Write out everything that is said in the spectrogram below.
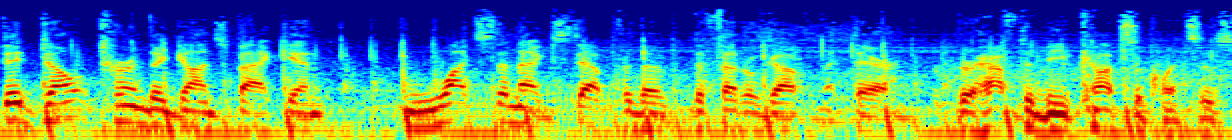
that don't turn their guns back in. What's the next step for the, the federal government there? There have to be consequences.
